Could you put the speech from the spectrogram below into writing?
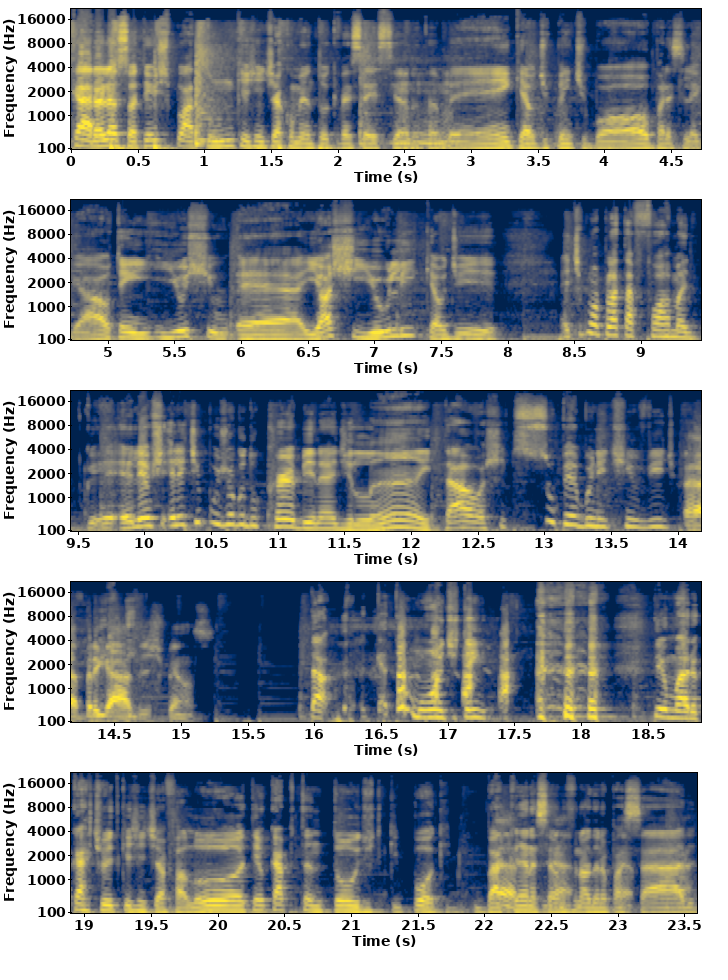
Cara, olha só, tem o Splatoon que a gente já comentou que vai sair esse ano também, que é o de paintball, parece legal. Tem Yoshi, é, Yoshi Yuli, que é o de. É tipo uma plataforma. Ele é, ele é tipo o jogo do Kirby, né? De lã e tal. Achei super bonitinho o vídeo. É, obrigado, dispenso. Tá, tá um monte, tem. tem o Mario Kart 8 que a gente já falou, tem o Captain Toad, que, pô, que bacana, É, saiu no é, final do ano é, passado.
